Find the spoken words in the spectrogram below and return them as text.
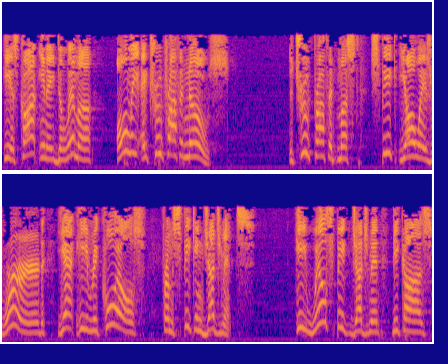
he is caught in a dilemma only a true prophet knows. The true prophet must speak Yahweh's word, yet he recoils from speaking judgment. He will speak judgment because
